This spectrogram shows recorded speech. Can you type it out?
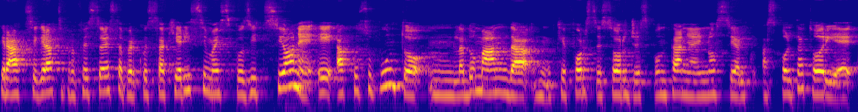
Grazie, grazie professoressa per questa chiarissima esposizione e a questo punto mh, la domanda mh, che forse sorge spontanea ai nostri ascoltatori è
